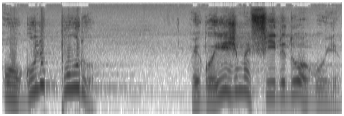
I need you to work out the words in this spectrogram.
Orgulho puro. O egoísmo é filho do orgulho.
